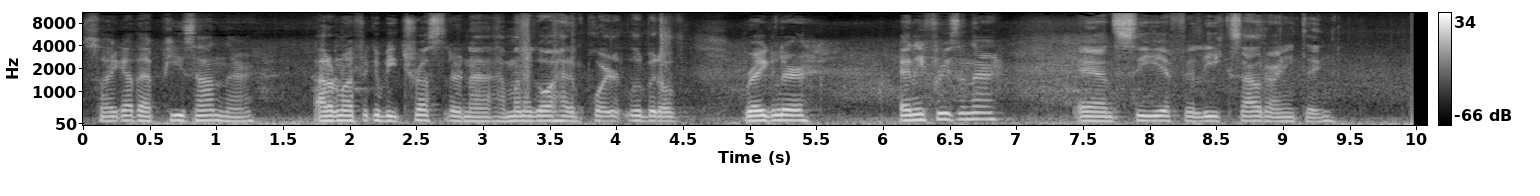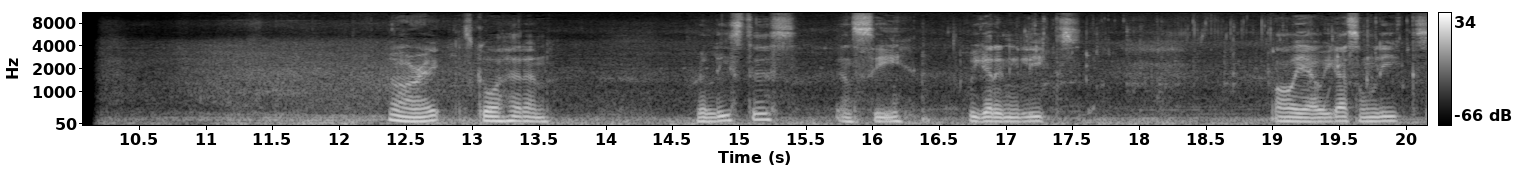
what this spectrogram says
So I got that piece on there. I don't know if it could be trusted or not. I'm gonna go ahead and pour a little bit of regular antifreeze in there and see if it leaks out or anything. All right, let's go ahead and release this and see if we get any leaks. Oh yeah, we got some leaks.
